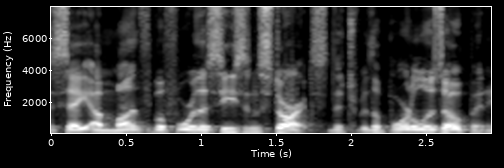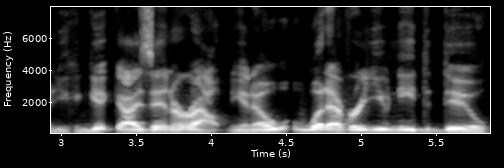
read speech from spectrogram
say a month before the season starts, the, the portal is open, and you can get guys in or out. You know, whatever you need to do,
